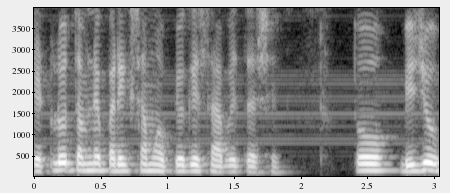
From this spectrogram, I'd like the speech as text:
તેટલું જ તમને પરીક્ષામાં ઉપયોગી સાબિત થશે. તો બીજું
